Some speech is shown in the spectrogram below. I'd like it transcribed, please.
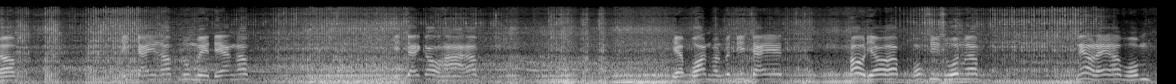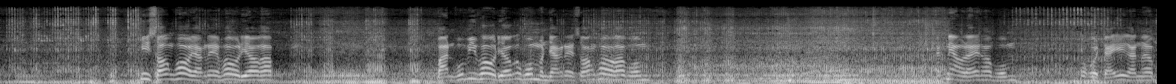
ครับดีใจครับนุ่มเวทแดงครับดีใจเก้าหาครับเหียบพรผันเป็นดีใจเท่าเดียวครับหกสี่ศูนย์ครับ แนวไหนครับผม มีสองพ่ออยากได้พ่อเดียวครับบ้านผมมีพ่อเดียวก็ผมมันอยากได้สองพ่อครับผมแนวไหนครับผมก็เข้าใจกันครับ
